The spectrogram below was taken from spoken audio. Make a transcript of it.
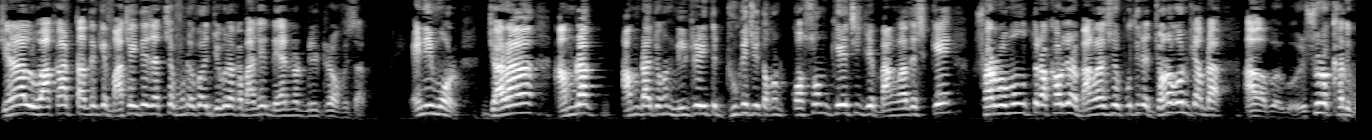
general Waker তাদেরকে বাঁচাইতে যাচ্ছে, মনে করেন যেগুলোকে বাঁচাই they are not military officer anymore যারা আমরা আমরা যখন মিলিটারিতে ঢুকেছি, তখন কসম খেয়েছি যে বাংলাদেশকে সার্বভৌমত্ব রক্ষার জন্য, বাংলাদেশের প্রতিটা জনগণকে আমরা সুরক্ষা দিব।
